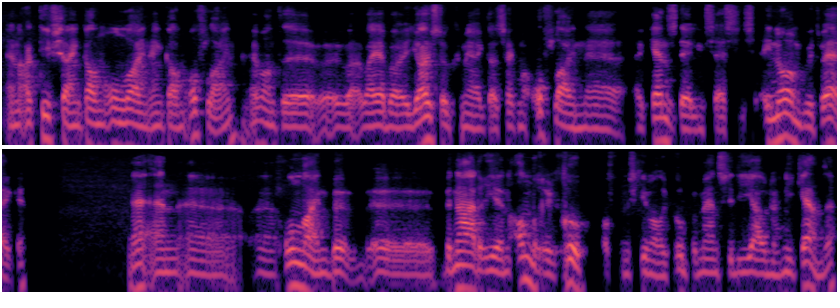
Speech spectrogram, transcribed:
En actief zijn kan online en kan offline. Hè, want uh, wij hebben juist ook gemerkt dat zeg maar, offline uh, kennisdelingssessies enorm goed werken. En online be, benader je een andere groep, of misschien wel een groep mensen die jou nog niet kenden.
